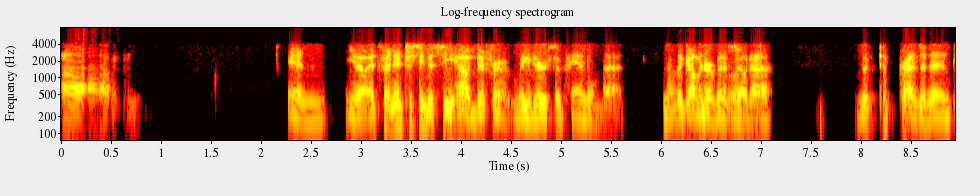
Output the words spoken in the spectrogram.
Um, and you know it's been interesting to see how different leaders have handled that. You know the governor of minnesota the, the president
